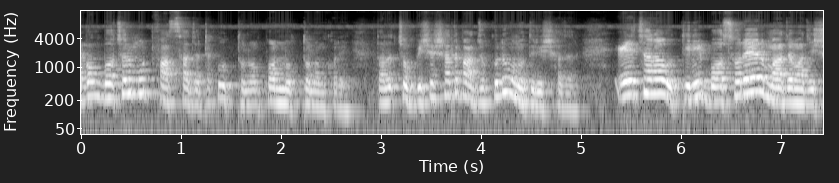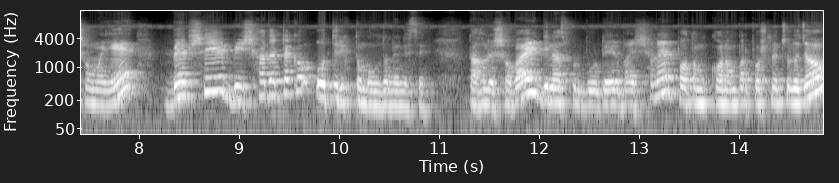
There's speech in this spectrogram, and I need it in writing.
এবং বছর মোট পাঁচ হাজার টাকা উত্তোলন, পণ্য উত্তোলন করে। তাহলে চব্বিশের সাথে পাঁচ যোগ করলে উনত্রিশ হাজার। এছাড়াও তিনি বছরের মাঝামাঝি সময়ে ব্যবসায়ী বিশ হাজার টাকা অতিরিক্ত মূলধন এনেছে। তাহলে সবাই দিনাজপুর বোর্ডের বাইশ সালের প্রথম ক নম্বর প্রশ্নে চলে যাও।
